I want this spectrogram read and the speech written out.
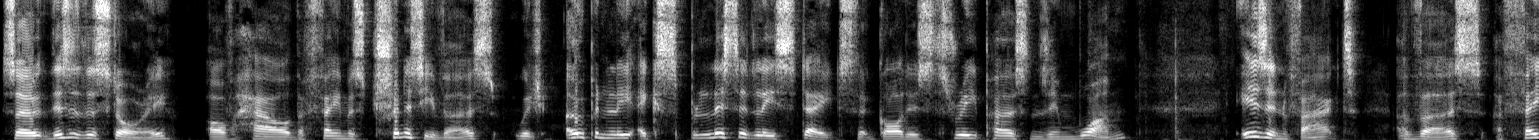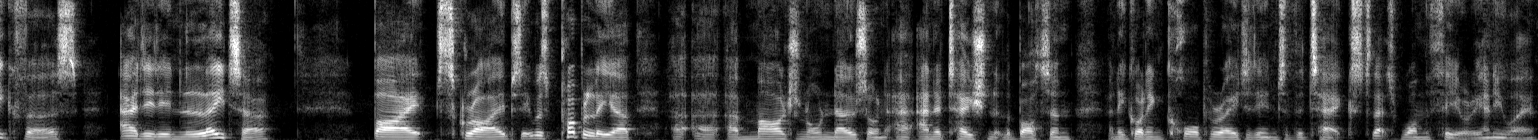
So this is the story of how the famous Trinity verse, which openly, explicitly states that God is three persons in one, is in fact a verse, a fake verse, added in later by scribes. It was probably a, a, a marginal note or an annotation at the bottom, and it got incorporated into the text. That's one theory, anyway.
